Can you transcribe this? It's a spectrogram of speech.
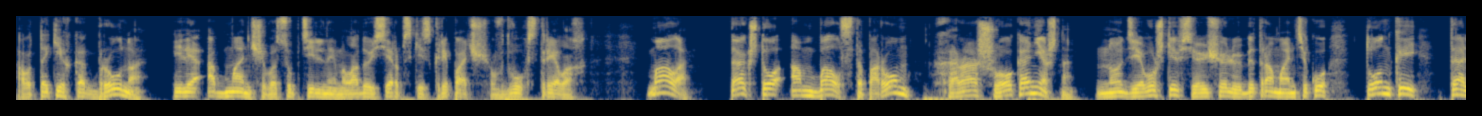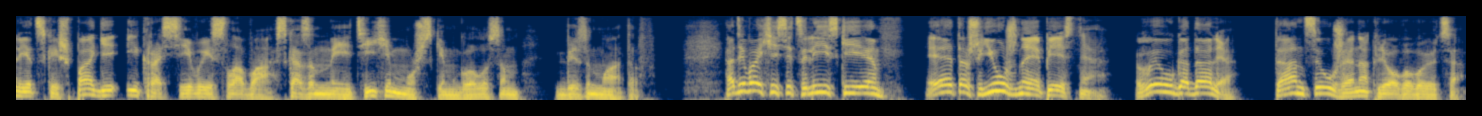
А вот таких, как Бруно или обманчиво субтильный молодой сербский скрипач в двух стрелах, мало. Так что амбал с топором хорошо, конечно, но девушки все еще любят романтику тонкой талецкой шпаги и красивые слова, сказанные тихим мужским голосом без матов. Девахи сицилийские — это ж южная песня. Вы угадали. Танцы уже наклевываются.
